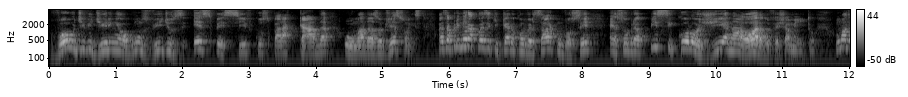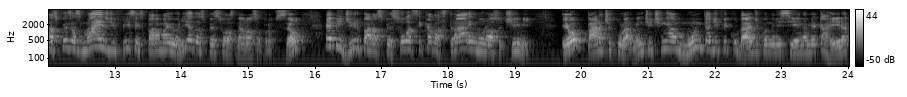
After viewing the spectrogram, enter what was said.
vou dividir em alguns vídeos específicos para cada uma das objeções. Mas a primeira coisa que quero conversar com você é sobre a psicologia na hora do fechamento. Uma das coisas mais difíceis para a maioria das pessoas da nossa profissão é pedir para as pessoas se cadastrarem no nosso time. Eu, particularmente, tinha muita dificuldade quando iniciei na minha carreira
